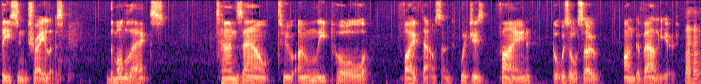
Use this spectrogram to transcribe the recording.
decent trailers. The Model X turns out to only pull 5,000, which is fine, but was also undervalued. Mm-hmm.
